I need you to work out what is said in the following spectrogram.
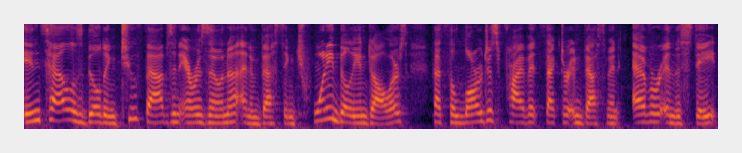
Intel is building two fabs in Arizona and investing $20 billion. That's the largest private sector investment ever in the state.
